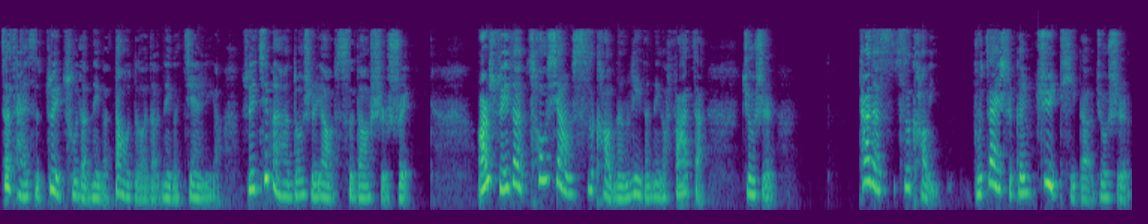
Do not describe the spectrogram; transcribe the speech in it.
这才是最初的那个道德的那个建立啊。所以基本上都是要四到十岁，而随着抽象思考能力的那个发展，就是他的思考。不再是跟具体的就是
